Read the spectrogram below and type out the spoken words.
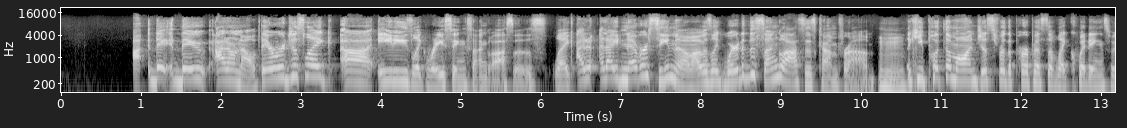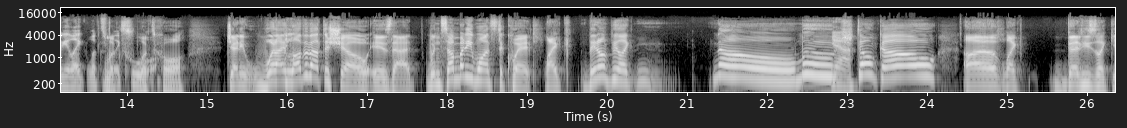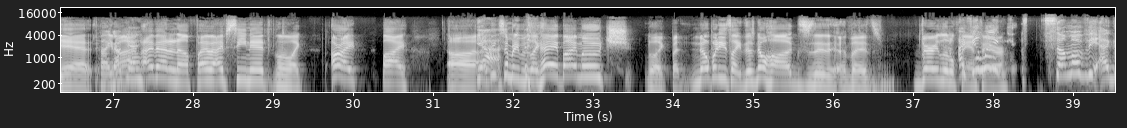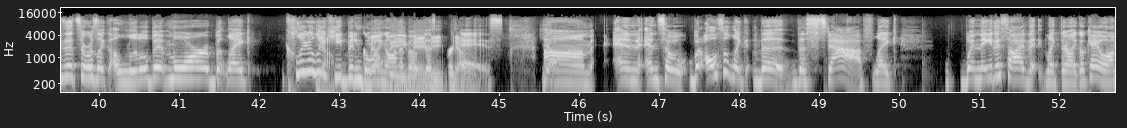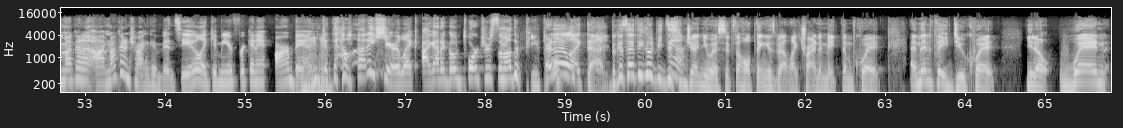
I- they they I don't know. They were just like uh 80s like racing sunglasses. Like I and I'd never seen them. I was like, where did the sunglasses come from? Mhm. Like he put them on just for the purpose of like quitting, so he like looks, really cool. looks cool. Jenny, what I love about the show is that when somebody wants to quit, like they don't be like, "No, Mooch, Yeah. don't go." Uh, like that. He's like, "Yeah, Like, you know, okay. I've, I've had enough. I, I've seen it." Like, "All right, bye." Uh, I think somebody was like, "Hey, bye, Mooch." Like, but nobody's like, "There's no hugs." Uh, There's very little I fanfare. feel like some of the exits there was like a little bit more, but like clearly Yeah. he'd been going Mel on B, about maybe. this for Yeah. days. Yeah. Um and and so but also like the the staff like when they decide that like they're like okay well i'm not gonna i'm not gonna try and convince you like give me your freaking armband and Mhm. get the hell out of here like i gotta go torture some other people And I like that because I think it would be Yeah. disingenuous if the whole thing is about like trying to make them quit. And then if they do quit, you know, when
